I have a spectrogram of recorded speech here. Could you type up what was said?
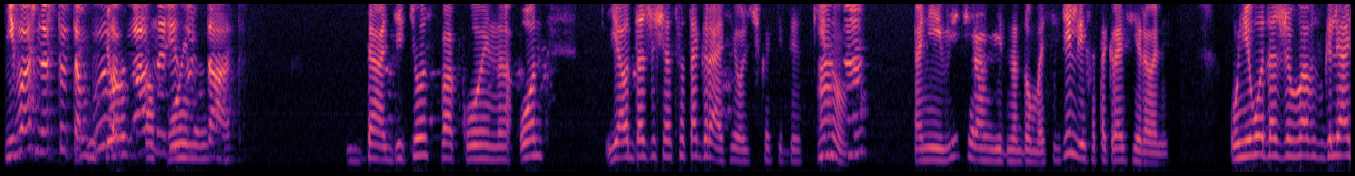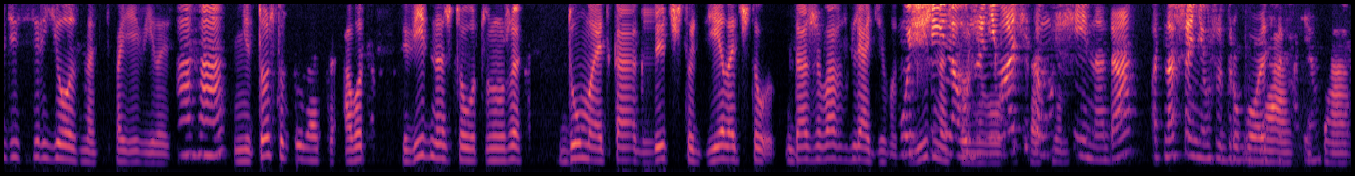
Не важно, что там дитё было, главный спокойно. результат. Да, дитё спокойно. Он, я вот даже сейчас фотографии, Олечка, тебе скину. Ага. Они вечером, видно, дома сидели и фотографировались. У него даже во взгляде серьезность появилась. Ага. Не то, что было, а вот видно, что вот он уже думает, как жить, что делать, что даже во взгляде вот мужчина видно, что уже не мальчик, а мужчина, да? Отношение уже другое да, совсем. Да,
